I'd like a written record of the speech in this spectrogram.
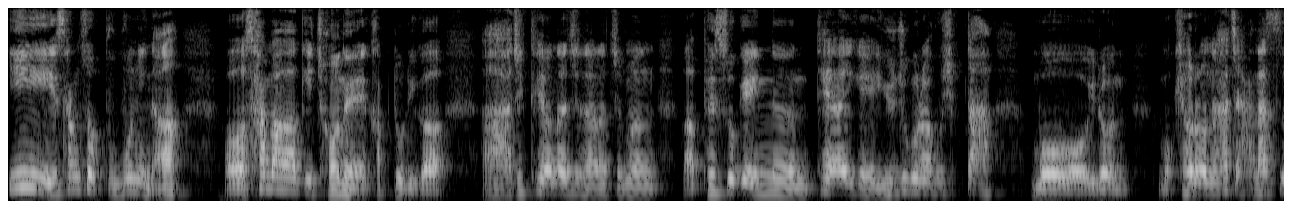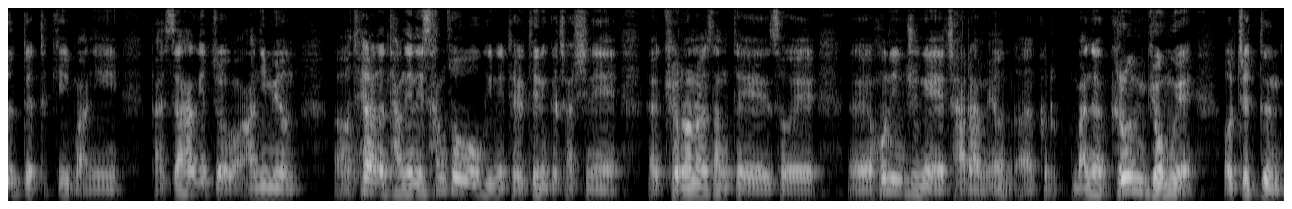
이 상속 부분이나 어, 사망하기 전에 갑돌이가 아, 직 태어나진 않았지만 아, 뱃속에 있는 태아에게 유증을 하고 싶다. 뭐 이런 뭐 결혼을 하지 않았을 때 특히 많이 발생하겠죠. 아니면 어, 태아는 당연히 상속인이 될 테니까 자신 자신의 결혼한 상태에서의 혼인 중에 자라면 아, 만약 그런 경우에 어쨌든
